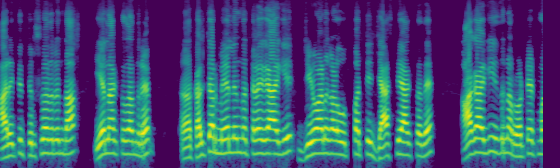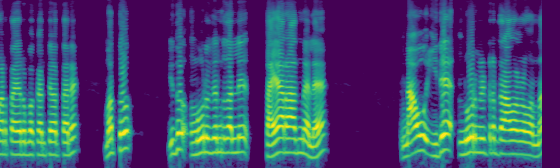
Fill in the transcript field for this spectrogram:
ಆ ರೀತಿ ತಿರ್ಗಿಸೋದ್ರಿಂದ ಏನಾಗ್ತದೆ ಅಂದ್ರೆ ಕಲ್ಚರ್ ಮೇಲಿಂದ ತೆಳಗೆ ಆಗಿ ಜೀವಾಣುಗಳ ಉತ್ಪತ್ತಿ ಜಾಸ್ತಿ ಆಗ್ತದೆ. ಹಾಗಾಗಿ ಇದನ್ನ ರೊಟೇಟ್ ಮಾಡ್ತಾ ಇರ್ಬೇಕಂತ ಹೇಳ್ತಾರೆ. ಮತ್ತು ಇದು ಮೂರು ದಿನದಲ್ಲಿ ತಯಾರಾದ್ಮೇಲೆ ನಾವು ಇದೇ ನೂರು ಲೀಟರ್ ದ್ರಾವಣವನ್ನ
